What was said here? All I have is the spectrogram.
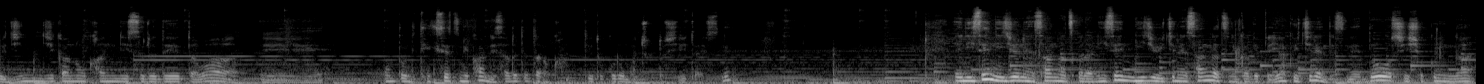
れ人事課の管理するデータは、えー、本当に適切に管理されてたのかっていうところもちょっと知りたいですね。2020年3月から2021年3月にかけて約1年ですね。同市職員が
